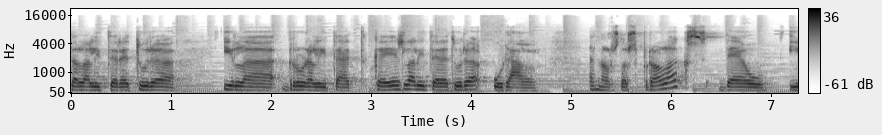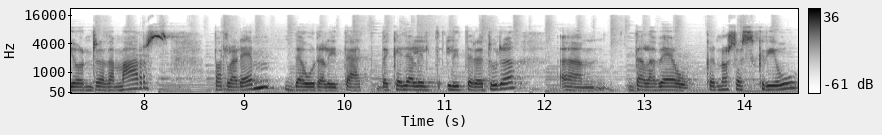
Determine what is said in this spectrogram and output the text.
de la literatura i la ruralitat, que és la literatura oral. En els dos pròlegs, 10 i 11 de març, parlarem d'oralitat, d'aquella literatura eh, de la veu que no s'escriu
